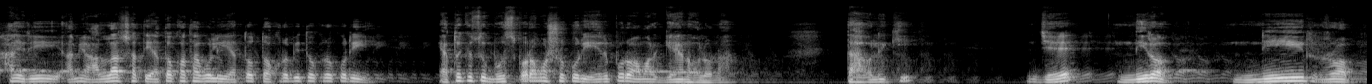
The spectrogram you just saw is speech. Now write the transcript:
হাই রে, আমি আল্লাহর সাথে এত কথা বলি, এত তক্র বিতক্র করি, এত কিছু বুঝ পরামর্শ করি, এরপরও আমার জ্ঞান হলো না। তাহলে কি? যে নীরব নীরব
